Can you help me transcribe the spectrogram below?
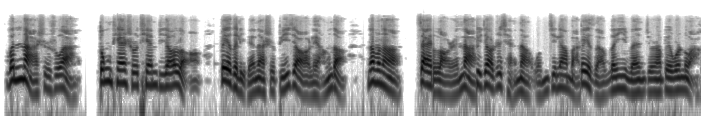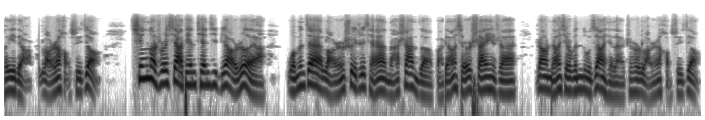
温呢是说啊，冬天时候天比较冷，被子里边呢是比较凉的。那么呢？在老人呢睡觉之前呢，我们尽量把被子啊温一温，就让被窝暖和一点，老人好睡觉。清的时候夏天天气比较热呀，我们在老人睡之前拿扇子把凉席扇一扇，让凉席温度降下来，这时候老人好睡觉。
